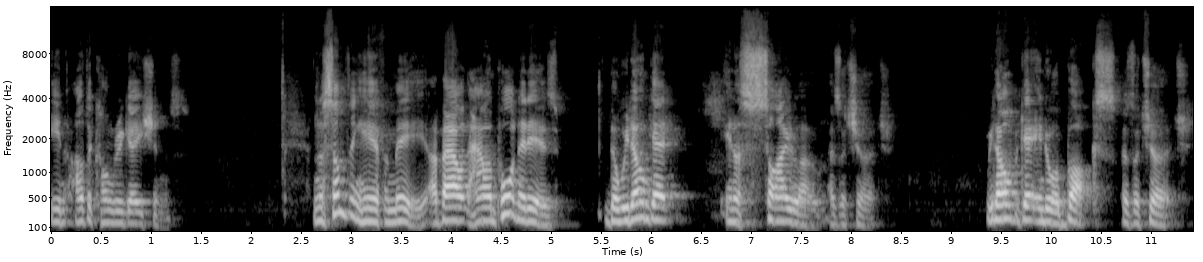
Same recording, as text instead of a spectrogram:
in other congregations. And there's something here for me about how important it is that we don't get in a silo as a church. We don't get into a box as a church.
